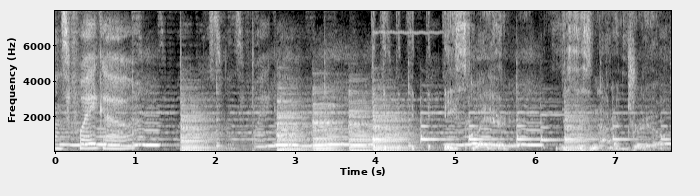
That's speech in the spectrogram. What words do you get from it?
one's fuego. B squared. This is not a drill.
